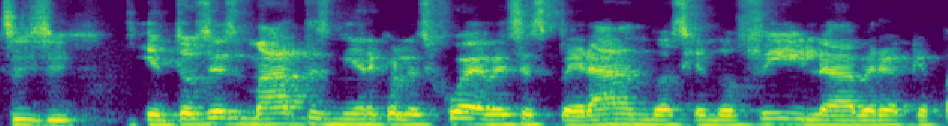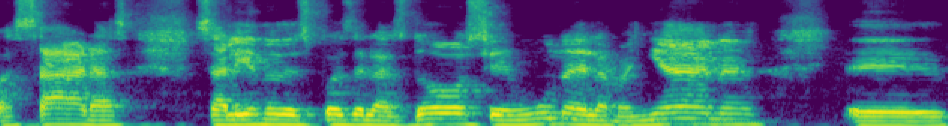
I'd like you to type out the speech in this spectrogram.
Sí, sí. Y entonces martes, miércoles, jueves, esperando, haciendo fila, a ver a qué pasaras, saliendo después de las 12, una de la mañana, eh,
